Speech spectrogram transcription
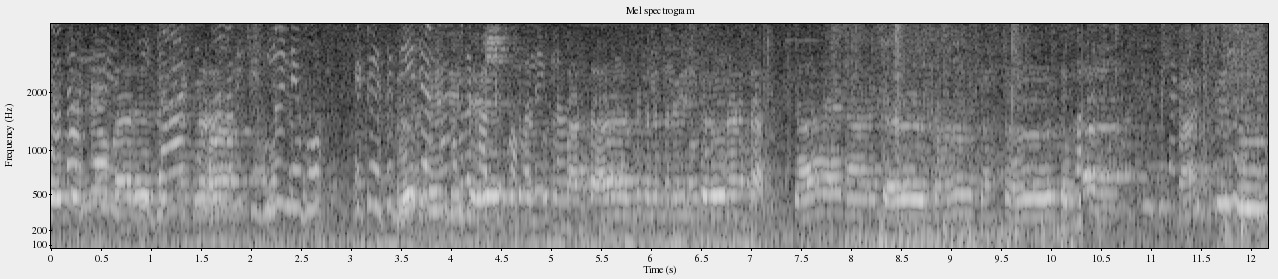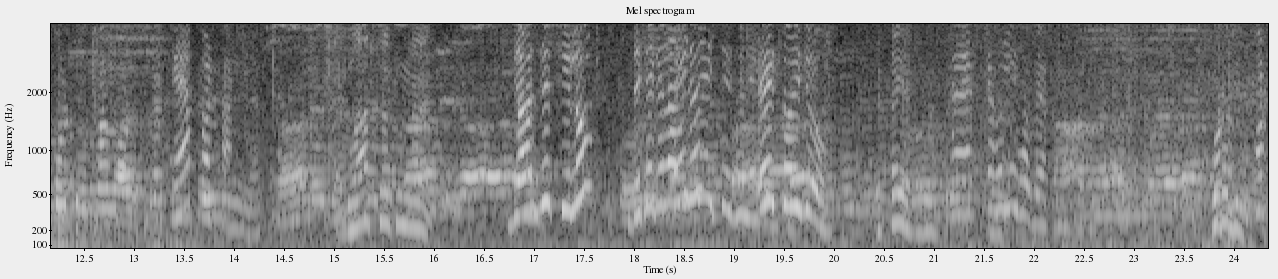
দাদা আমরা এসেছি যা আছে মাল আমি সেগুলোই নেব একটু এসে দিয়ে যান না আমাদের কালকে সকালে ক্যাপ আর সানগ্লাস গ্লাস না। গ্লাস যে ছিল দেখে গেলাম এই তো এই যে। একটাই আছে হ্যাঁ, একটা হলেই হবে এখন। কত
